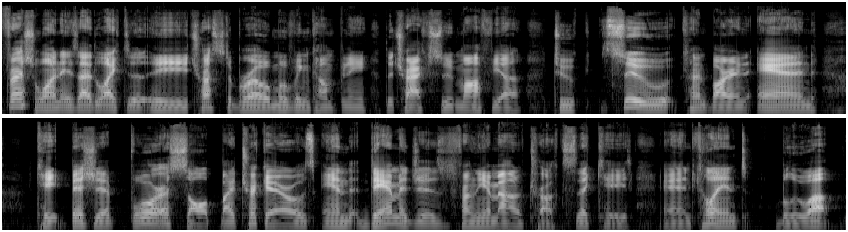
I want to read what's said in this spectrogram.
first one is I'd like to uh, trust a bro moving company, the Tracksuit Mafia, to sue Clint Barton and Kate Bishop for assault by trick arrows and damages from the amount of trucks that Kate and Clint blew up.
